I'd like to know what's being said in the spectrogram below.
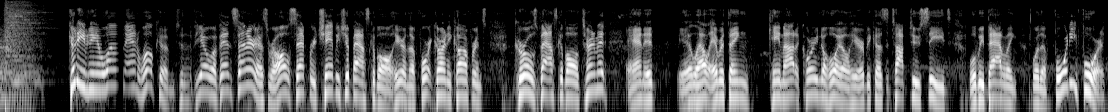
Good evening, everyone, and welcome to the Viaero Event Center as we're all set for championship basketball here in the Fort Kearney Conference Girls Basketball Tournament. And it, yeah, well, everything came out according to Hoyle here because the top two seeds will be battling for the 44th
